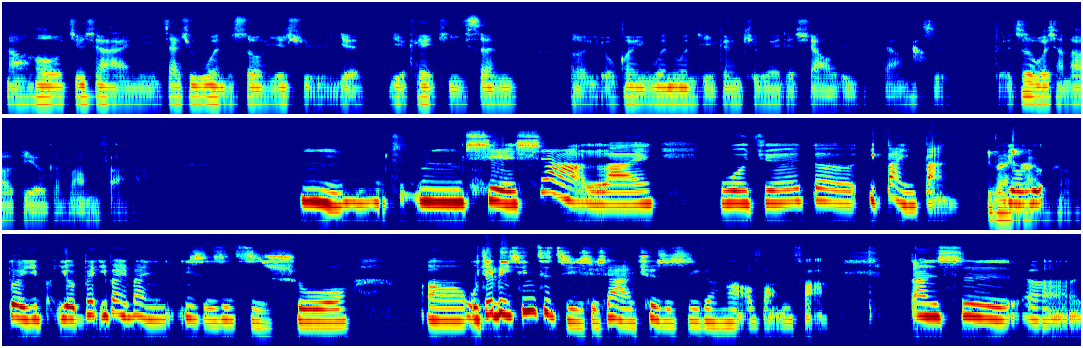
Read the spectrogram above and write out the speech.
然后接下来你再去问的时候，也许也也可以提升呃有关于问问题跟 Q&A 的效率，这样子。对，这是我想到的第二个方法啦。嗯嗯，写下来，我觉得一半一半，有有对一半有半一半一半，意思是指说，呃，我觉得理清自己写下来确实是一个很好的方法，但是呃，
